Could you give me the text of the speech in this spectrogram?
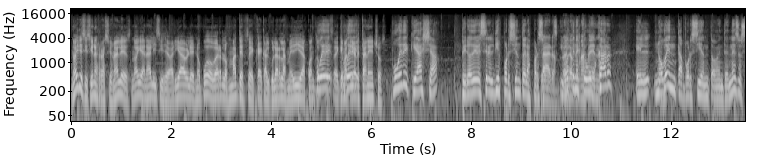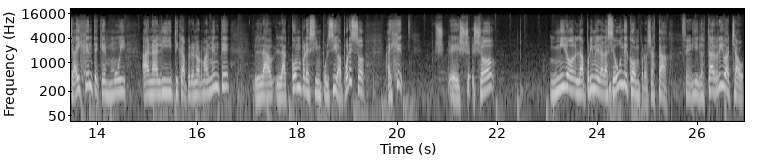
No hay decisiones racionales, no hay análisis de variables, no puedo ver los mates, eh, ca- calcular las medidas, cuánto Puede- pesa, de qué puede- material están hechos. Puede que haya, pero debe ser el 10% de las personas. Claro, y no vos tenés que que, más vende. buscar el 90%, ¿me entendés? O sea, hay gente que es muy analítica, pero normalmente la, la compra es impulsiva. Por eso hay gente... yo, miro la primera, la segunda y compro, ya está. Sí. Y lo está arriba, chau.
